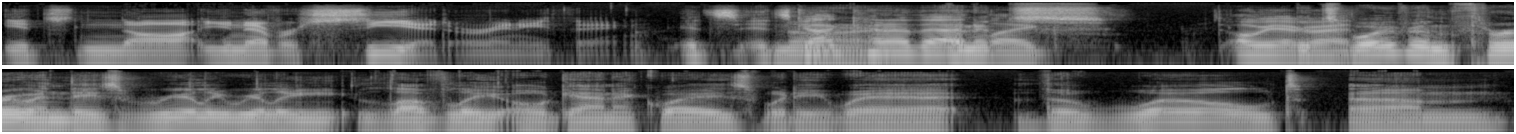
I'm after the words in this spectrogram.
it's not you never see it or anything It's it's No, got kind of that and like. Oh yeah, it's woven through in these really, really lovely organic ways, Woody, where the world, um,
